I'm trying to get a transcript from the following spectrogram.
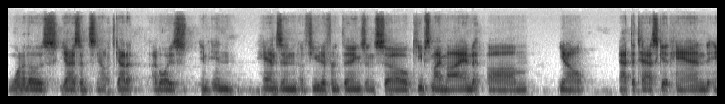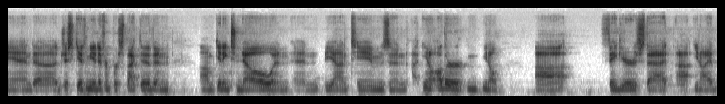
one of those guys that's you know it's got it. I've always am in hands in a few different things, and so keeps my mind. Um, you know at the task at hand and uh, just gives me a different perspective and um, getting to know and and be on teams and you know other you know uh, figures that uh, you know I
